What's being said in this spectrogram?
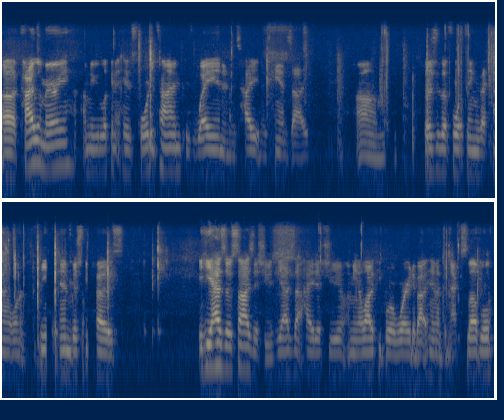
Uh, Kyler Murray, I'm to be looking at his 40 time, his weigh in, and his height and his hand size. Um, those are the four things I kind of want to see him just because he has those size issues. He has that height issue. I mean, a lot of people are worried about him at the next level.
